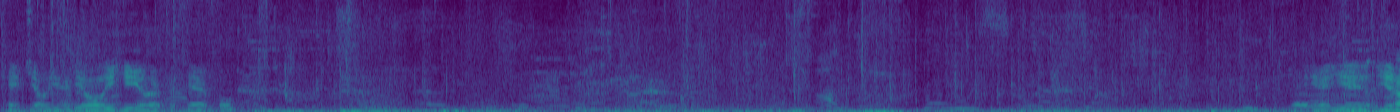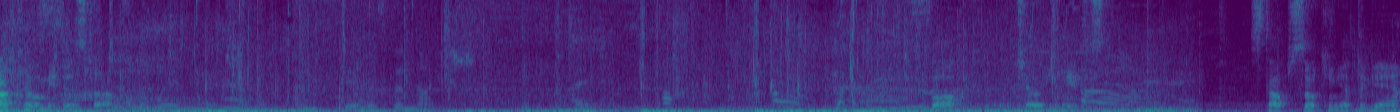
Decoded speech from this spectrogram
Okay, Joe, you're the only healer, Be careful. Yeah, you're, you're, you're not killing me this time. As the wind, and dim as the night. Fuck. Joe, you need to s- stop sucking at the game.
